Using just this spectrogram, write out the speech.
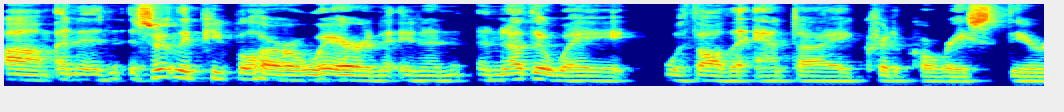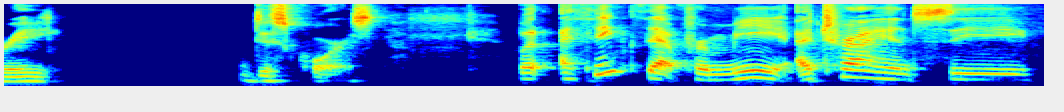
Um, and, and, certainly people are aware in, in an, another way with all the anti-critical race theory discourse. But I think that for me, I try and see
